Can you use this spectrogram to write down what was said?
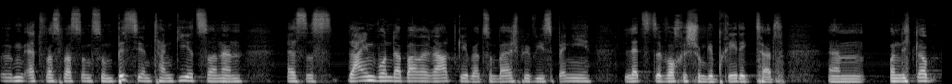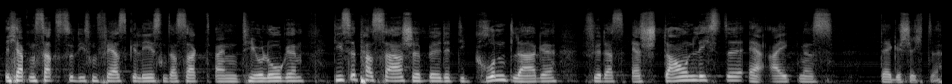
irgendetwas, was uns so ein bisschen tangiert, sondern es ist dein wunderbarer Ratgeber, zum Beispiel, wie es Benny letzte Woche schon gepredigt hat. Ähm, und ich glaube, ich habe einen Satz zu diesem Vers gelesen, da sagt ein Theologe, diese Passage bildet die Grundlage für das erstaunlichste Ereignis der Geschichte.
